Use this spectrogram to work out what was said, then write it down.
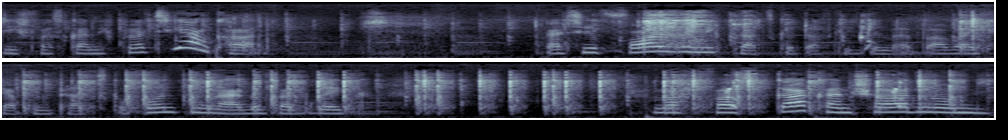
Die ich fast gar nicht platzieren kann. Weil es hier voll wenig Platz gibt auf dieser Map. Aber ich habe einen Platz gefunden. Nagelfabrik macht fast gar keinen Schaden und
